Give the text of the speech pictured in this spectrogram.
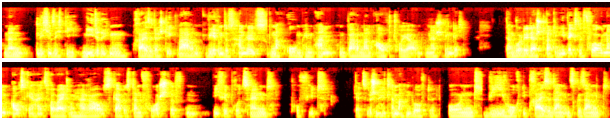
Und dann glichen sich die niedrigen Preise der Stegwaren während des Handels nach oben hin an und waren dann auch teuer und unerschwinglich. Dann wurde der Strategiewechsel vorgenommen. Aus Ehrheitsverwaltung heraus gab es dann Vorschriften, wie viel Prozent Profit der Zwischenhändler machen durfte und wie hoch die Preise dann insgesamt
